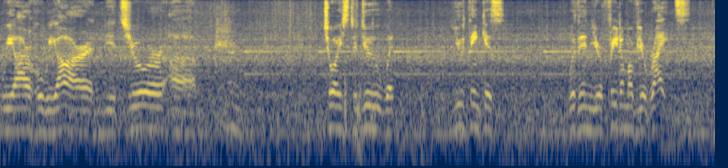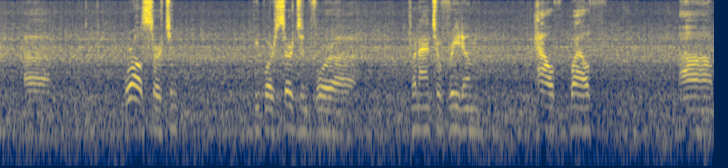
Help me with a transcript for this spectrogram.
mean, we are who we are, and it's your uh, choice to do what you think is within your freedom of your rights. Uh, we're all searching. People are searching for uh, financial freedom, health, wealth. Um,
